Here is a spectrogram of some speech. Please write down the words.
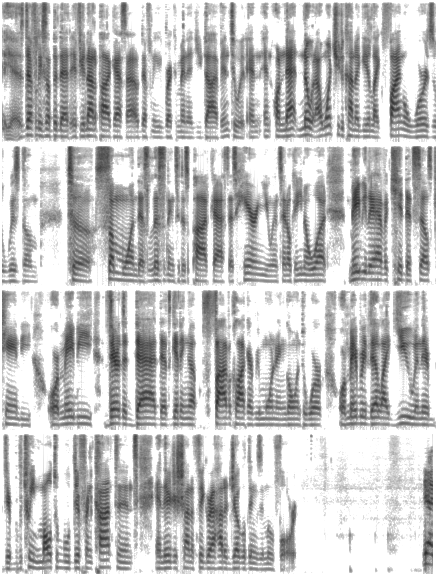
yeah, it's definitely something that if you're not a podcast, I would definitely recommend that you dive into it. And and on that note, I want you to kind of give like final words of wisdom to someone that's listening to this podcast that's hearing you and saying, okay, you know what? Maybe they have a kid that sells candy, or maybe they're the dad that's getting up five o'clock every morning and going to work, or maybe they're like you and they're they're between multiple different continents and they're just trying to figure out how to juggle things and move forward. Yeah,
